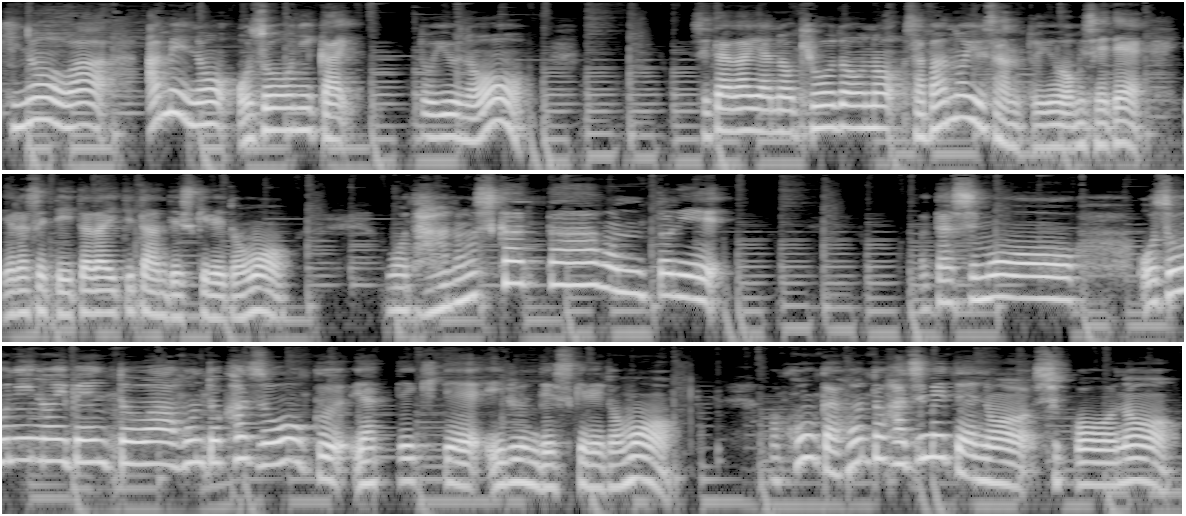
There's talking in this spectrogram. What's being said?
昨日は雨のお雑煮会というのを世田谷の共同のサバの湯さんというお店でやらせていただいてたんですけれども、もう楽しかった、本当に。私もお雑煮のイベントは本当数多くやってきているんですけれども、今回本当初めての趣向の、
